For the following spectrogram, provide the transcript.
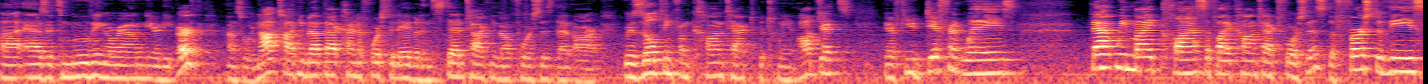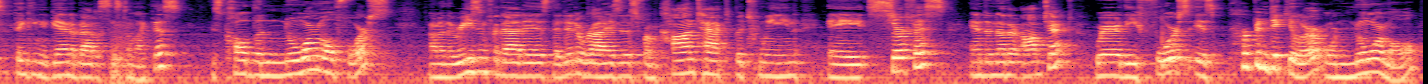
uh, as it's moving around near the Earth. Um, so we're not talking about that kind of force today, but instead talking about forces that are resulting from contact between objects. There are a few different ways that we might classify contact forces. The first of these, thinking again about a system like this, is called the normal force. Um, and the reason for that is that it arises from contact between a surface and another object where the force is perpendicular or normal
